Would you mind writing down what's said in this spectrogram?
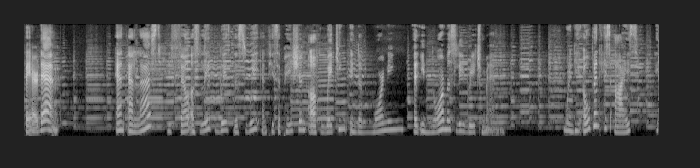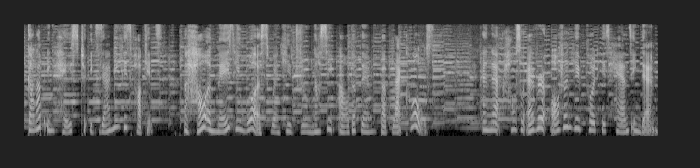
bear them. And at last he fell asleep with the sweet anticipation of waking in the morning an enormously rich man. When he opened his eyes, he got up in haste to examine his pockets, but how amazed he was when he drew nothing out of them but black coals, and that howsoever often he put his hands in them,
